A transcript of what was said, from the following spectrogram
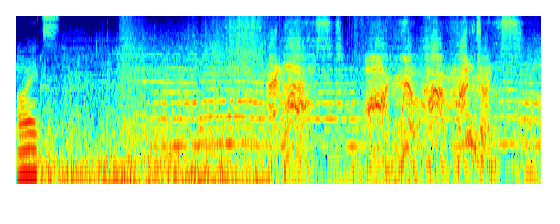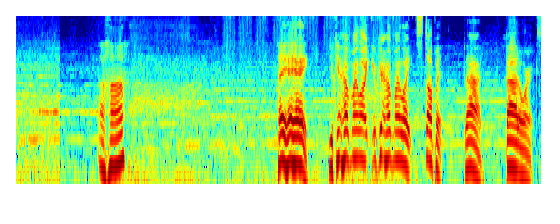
Oryx. At last, I will have vengeance. Uh huh. Hey, hey, hey! You can't have my light! You can't have my light! Stop it! Bad. Bad Oryx.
